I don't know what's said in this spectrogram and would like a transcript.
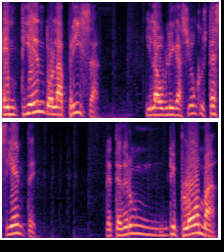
Entiendo la prisa y la obligación que usted siente de tener un diploma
